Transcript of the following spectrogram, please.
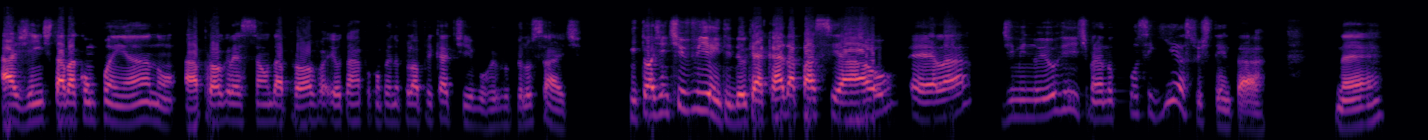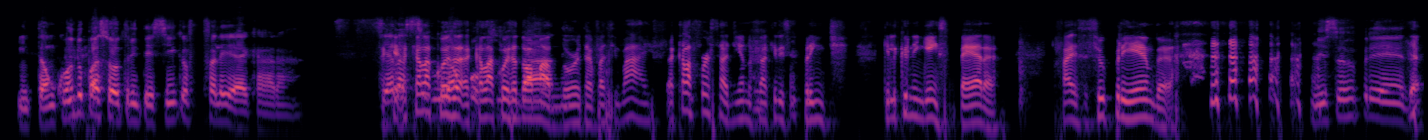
a gente estava acompanhando a progressão da prova, eu estava acompanhando pelo aplicativo, pelo site. Então a gente via, entendeu? Que a cada parcial ela diminuía o ritmo, ela não conseguia sustentar, né? Então quando passou o 35, eu falei, é, cara, Aquela coisa, um aquela coisa do né? amador, tá? Fala assim, vai, aquela forçadinha no final, aquele sprint, aquele que ninguém espera. Faz, se surpreenda. Me surpreenda.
